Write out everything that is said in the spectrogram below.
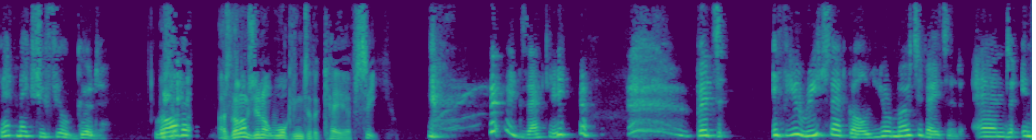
that makes you feel good. Rather, as, long as you're not walking to the KFC. exactly. but if you reach that goal, you're motivated. And in,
